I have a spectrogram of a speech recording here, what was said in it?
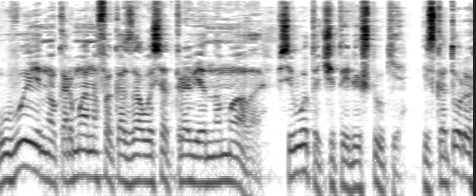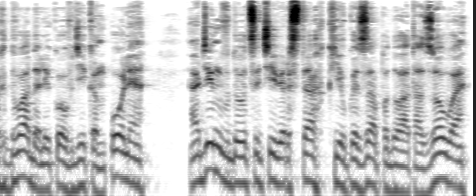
Увы, но карманов оказалось откровенно мало, всего-то четыре штуки, из которых два далеко в диком поле, один в 20 верстах к юго-западу от Азова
